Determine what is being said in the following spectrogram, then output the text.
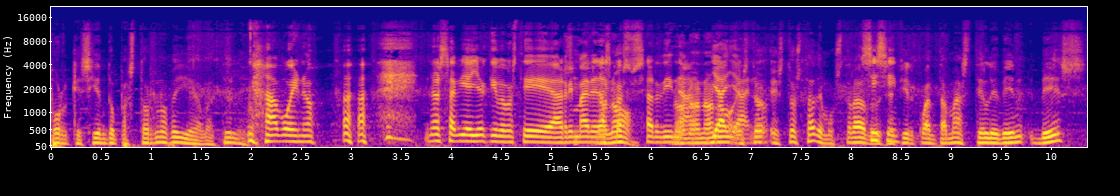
porque siendo pastor no veía la tele. Ah, bueno. no sabía yo que iba usted a arrimar en No, las no, sardina. no, no, no, ya, no, ya, esto, está demostrado. Sí, es sí. decir, cuanta más tele ven- ves,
